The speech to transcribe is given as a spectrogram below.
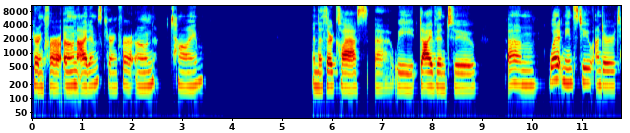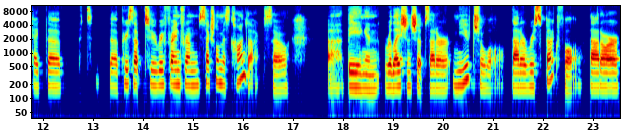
caring for our own items, caring for our own time. In the third class, uh, we dive into um, what it means to undertake the the precept to refrain from sexual misconduct. So, uh, being in relationships that are mutual, that are respectful, that are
